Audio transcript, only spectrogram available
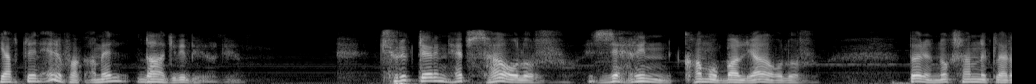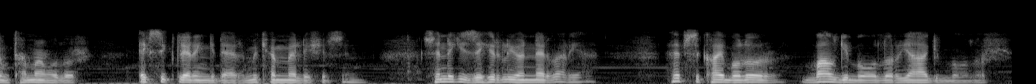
yaptığın en ufak amel dağ gibi büyür diyor. Çürüklerin hep sağ olur. Zehrin kamu balya olur.'' Böyle noksanlıkların tamam olur. Eksiklerin gider, mükemmelleşirsin. Sendeki zehirli yönler var ya, hepsi kaybolur, bal gibi olur, yağ gibi olur.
